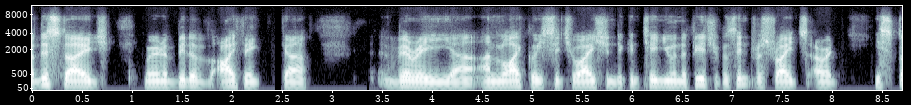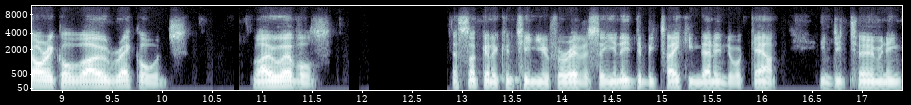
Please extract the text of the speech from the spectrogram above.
at this stage, we're in a bit of, I think, uh, very uh, unlikely situation to continue in the future because interest rates are at historical low records, low levels. That's not going to continue forever. So you need to be taking that into account in determining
